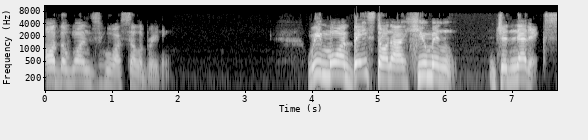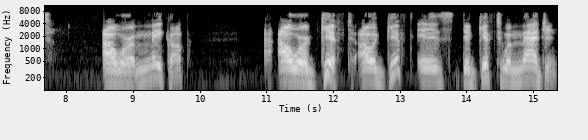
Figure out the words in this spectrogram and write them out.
are the ones who are celebrating. We mourn based on our human genetics, our makeup, our gift. Our gift is the gift to imagine.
